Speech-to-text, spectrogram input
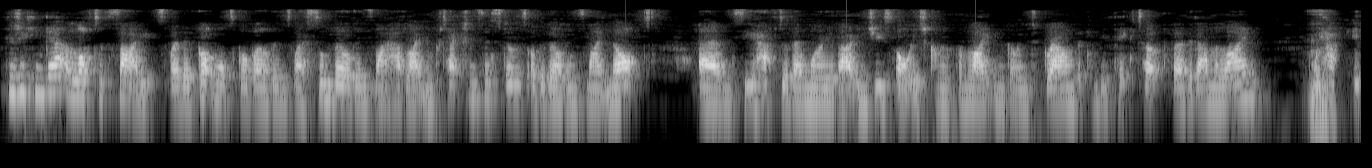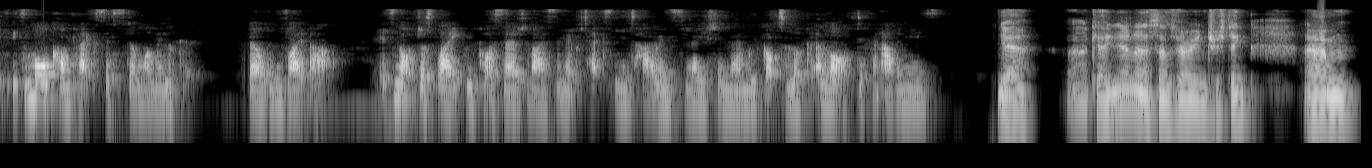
Because you can get a lot of sites where they've got multiple buildings where some buildings might have lightning protection systems, other buildings might not. Um, so you have to then worry about induced voltage coming from lightning going to ground that can be picked up further down the line. Mm. We have, it, it's a more complex system when we look at buildings like that it's not just like we put a surge device and it protects the entire installation. Then we've got to look at a lot of different avenues. Yeah. Okay. Yeah. No, that sounds very interesting. Um,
